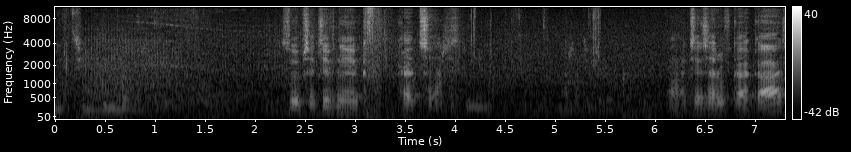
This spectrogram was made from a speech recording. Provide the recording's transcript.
Nikt się nigdy nie dowie. Zły przeciwnik, headshot. O, ciężarówka jakaś.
